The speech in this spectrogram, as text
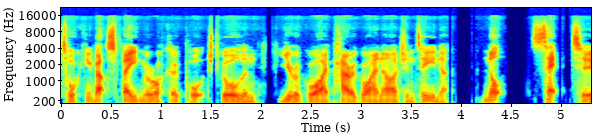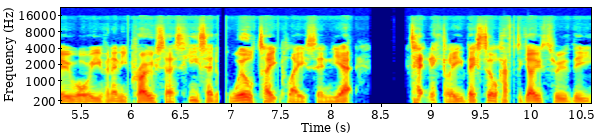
talking about Spain, Morocco, Portugal, and Uruguay, Paraguay, and Argentina, not set to or even any process. He said will take place in, yet technically they still have to go through the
